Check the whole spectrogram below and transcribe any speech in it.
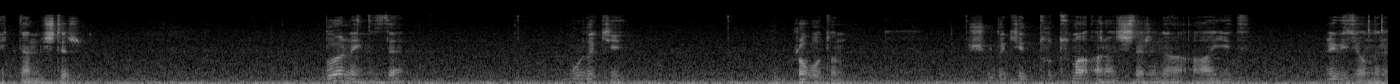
eklenmiştir. Bu örneğimizde buradaki robotun şuradaki tutma araçlarına ait revizyonları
